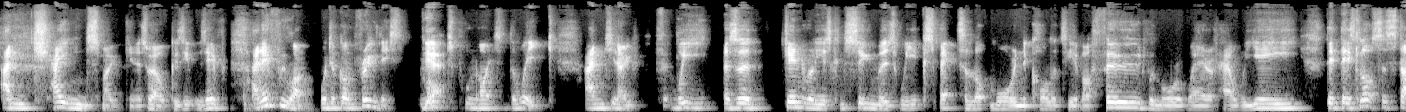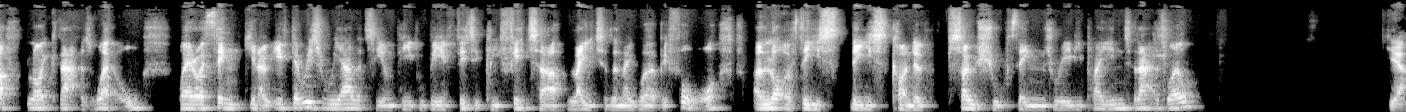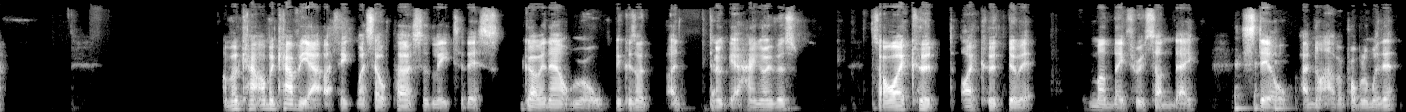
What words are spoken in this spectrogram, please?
And chain smoking as well because it was every and everyone would have gone through this multiple yeah. nights of the week. And you know we as a generally as consumers we expect a lot more in the quality of our food. We're more aware of how we eat. There's lots of stuff like that as well where i think you know if there is reality on people being physically fitter later than they were before a lot of these these kind of social things really play into that as well yeah I'm a, I'm a caveat, I think, myself personally to this going out rule because I, I don't get hangovers. So I could I could do it Monday through Sunday still and not have a problem with it.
